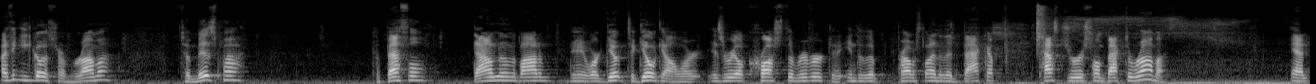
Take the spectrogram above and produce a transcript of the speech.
I think he goes from Ramah to Mizpah to Bethel, down to the bottom, or to Gilgal, where Israel crossed the river to, into the promised land, and then back up past Jerusalem back to Ramah. And,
